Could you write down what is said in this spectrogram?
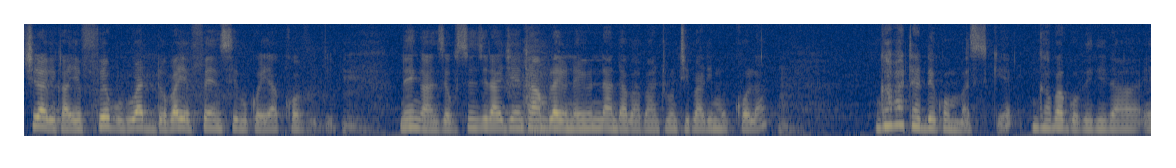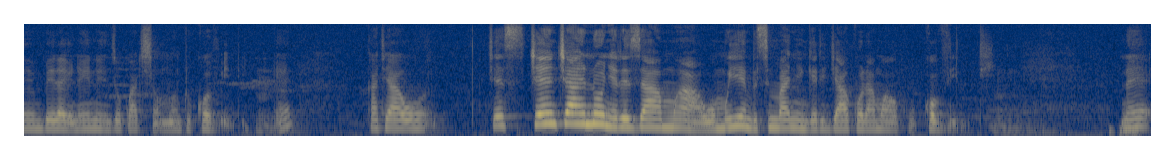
kirabika yeffe bulwadde oba yeffe ensibuko eya covid. Naye nga nze okusinziira gyentambula yonna yonna ndaba abantu nti bali mu kukola nga bataddeko mu masike nga bagoberera embeera yonna yonna eyinza okukwatisa omuntu covid eh? kati awo kyenkyanoonyerezaamu awo omuyembe simanyi ngeri gyakolamu awo ku covid. Naye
